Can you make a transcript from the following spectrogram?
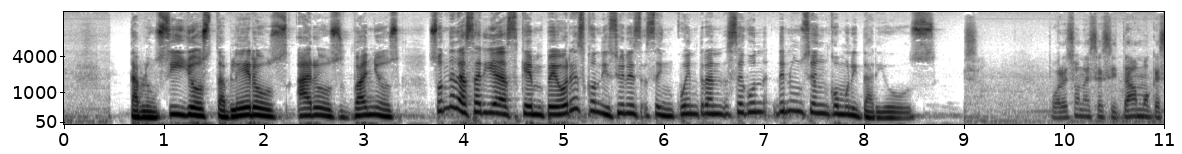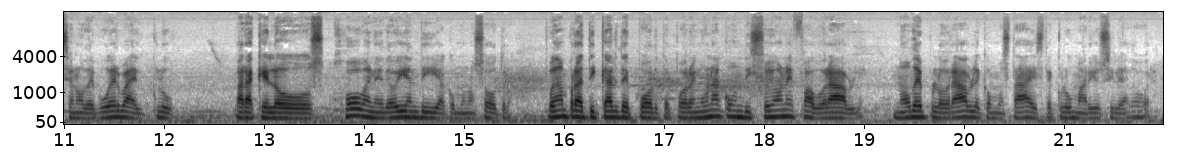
Tabloncillos, tableros, aros, baños son de las áreas que en peores condiciones se encuentran, según denuncian comunitarios. Por eso necesitamos que se nos devuelva el club, para que los jóvenes de hoy en día, como nosotros, puedan practicar deporte, pero en unas condiciones favorables, no deplorables como está este club María Auxiliadora.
